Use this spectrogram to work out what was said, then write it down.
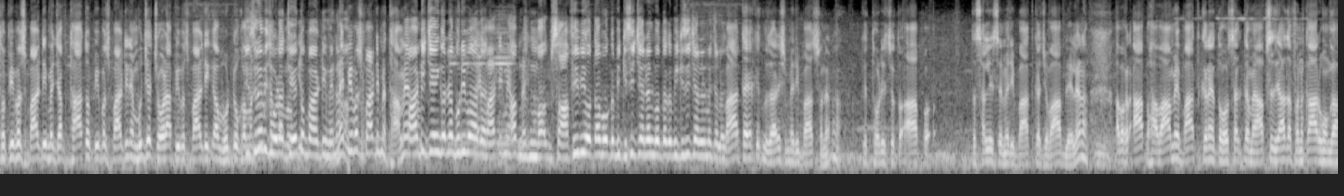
تو پیپلز پارٹی میں جب تھا تو پیپلز پارٹی نے مجھے چھوڑا۔ پیپلز پارٹی کا ووٹو کا بھی چھوڑا؟ تھے تو پارٹی میں نا؟ نہیں پیپلز پارٹی میں تھا میں۔ پارٹی چینج کرنا بری بات نہیں، پارٹی ہے میں اب صحافی بھی ہوتا ہے وہ کبھی کسی چینل میں ہوتا ہے کبھی کسی چینل میں چلا بات ہے کہ گزارش میری بات سنیں نا کہ تھوڑی سی تو آپ تسلی سے میری بات کا جواب لے لیں نا اب اگر آپ ہوا میں بات کریں تو ہو سکتا ہے میں آپ سے زیادہ فنکار ہوں گا۔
